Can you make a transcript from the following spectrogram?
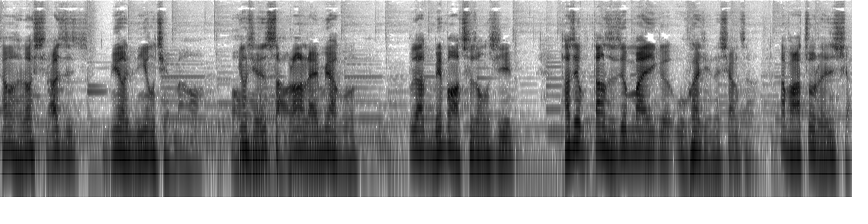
他们很多小孩子没有零用钱嘛，哈，零用钱很少，然后来庙口不知道没办法吃东西，他就当时就卖一个五块钱的香肠，他把它做的很小。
